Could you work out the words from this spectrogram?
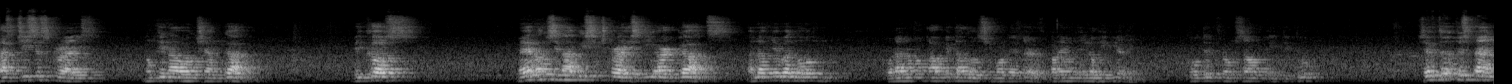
as Jesus Christ nung tinawag siyang God. Because merong sinabi si Christ, ye are gods. Alam niyo ba noon, wala namang capital o small letter. Parehong Elohim yun eh. Quoted from Psalm 82. So you have to understand,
